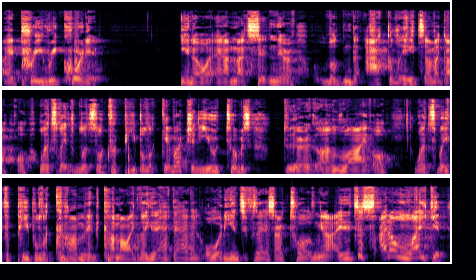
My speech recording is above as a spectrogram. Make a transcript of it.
I pre-record it you know, and I'm not sitting there looking at accolades. I'm like, oh, oh let's let's look for people. Look, bunch of the YouTubers they're on live. Oh, let's wait for people to come in. Come on, like, like they have to have an audience because they start talking. You know, it just I don't like it.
